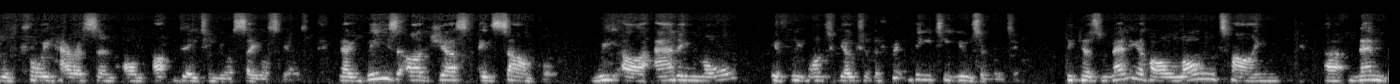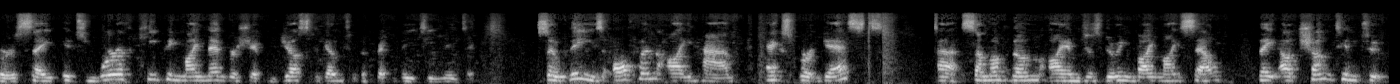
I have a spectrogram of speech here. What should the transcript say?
with Troy Harrison on updating your sales skills. Now, these are just a sample. We are adding more if we want to go to the Fripp VT user meeting, because many of our long-time uh, members say it's worth keeping my membership just to go to the Fripp VT meeting. So these, often I have expert guests. Uh, some of them I am just doing by myself. They are chunked into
